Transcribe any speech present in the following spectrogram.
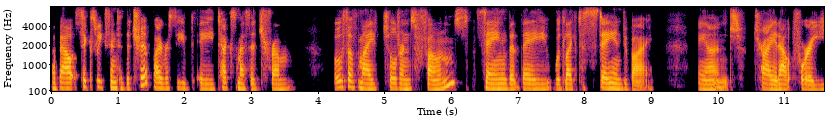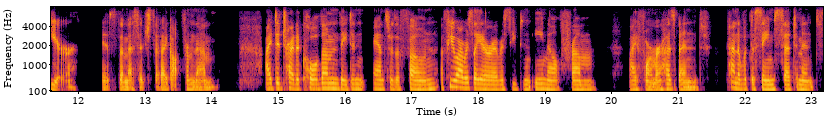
about six weeks into the trip, I received a text message from both of my children's phones saying that they would like to stay in Dubai and try it out for a year, is the message that I got from them. I did try to call them. They didn't answer the phone. A few hours later, I received an email from my former husband, kind of with the same sentiment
